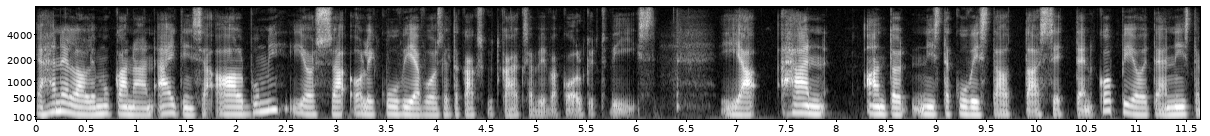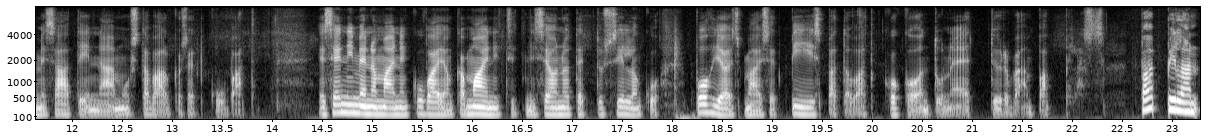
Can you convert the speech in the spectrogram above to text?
ja hänellä oli mukanaan äitinsä albumi, jossa oli kuvia vuosilta 28-35. Ja hän antoi niistä kuvista ottaa sitten kopioita ja niistä me saatiin nämä mustavalkoiset kuvat. Ja se nimenomainen kuva, jonka mainitsit, niin se on otettu silloin, kun pohjoismaiset piispat ovat kokoontuneet Tyrvään pappilassa. Pappilan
